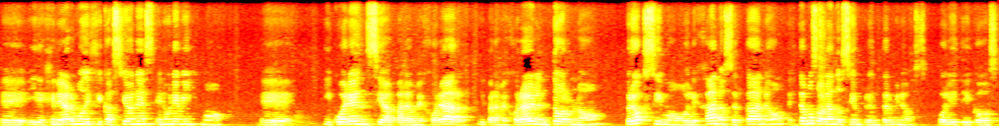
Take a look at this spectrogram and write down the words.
eh, y de generar modificaciones en uno mismo eh, y coherencia para mejorar y para mejorar el entorno próximo o lejano, cercano, estamos hablando siempre en términos políticos.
